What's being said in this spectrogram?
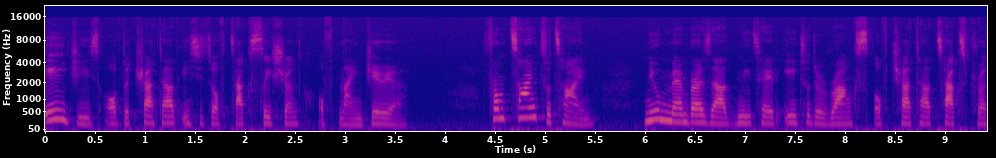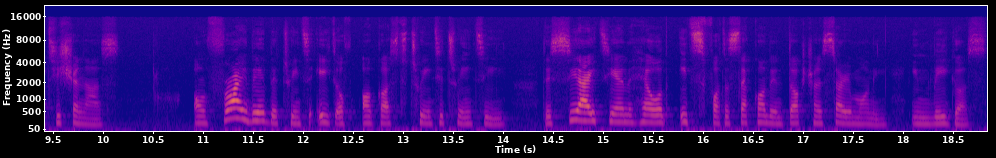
aegis of the Chartered Institute of Taxation of Nigeria. From time to time, new members are admitted into the ranks of chartered tax practitioners. On Friday, the 28th of August 2020, the CITN held its 42nd induction ceremony in Lagos.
